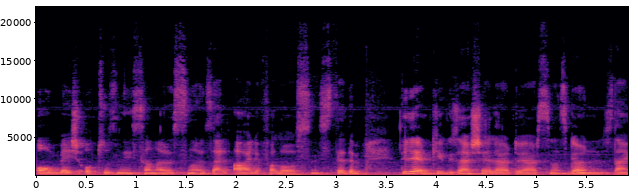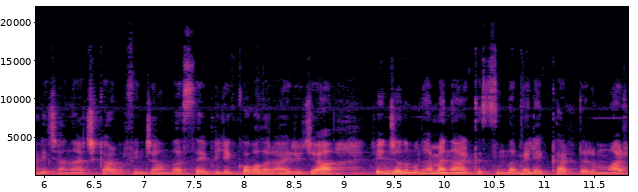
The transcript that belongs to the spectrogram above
15-30 Nisan arasına özel aile falı olsun istedim. Dilerim ki güzel şeyler duyarsınız. Gönlünüzden geçenler çıkar bu fincanda sevgili kovalar. Ayrıca fincanımın hemen arkasında melek kartlarım var.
